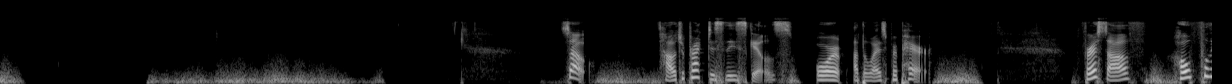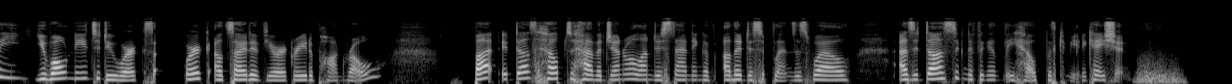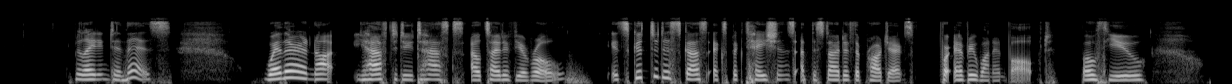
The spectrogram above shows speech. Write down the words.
So, how to practice these skills, or otherwise prepare. First off, hopefully you won't need to do work, work outside of your agreed upon role, but it does help to have a general understanding of other disciplines as well, as it does significantly help with communication. Relating to this, whether or not you have to do tasks outside of your role, it's good to discuss expectations at the start of the projects for everyone involved, both you,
